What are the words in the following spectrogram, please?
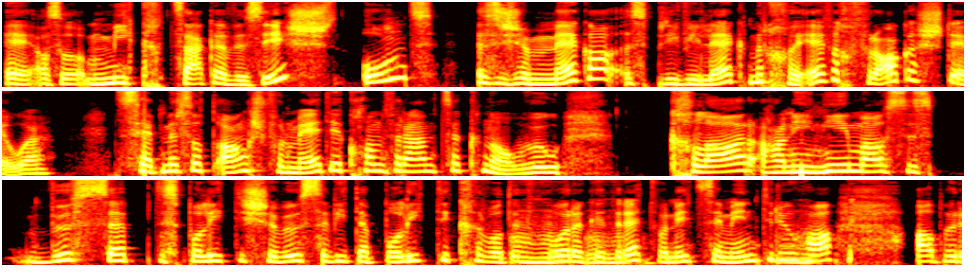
äh, also Mick zu sagen, was ist. Und es ist ein mega ein Privileg, wir können einfach Fragen stellen. Das hat mir so die Angst vor Medienkonferenzen genommen, weil klar habe ich niemals das Wissen, das politische Wissen wie der Politiker, der mhm, vorher geredet, den ich jetzt im Interview mhm. habe, aber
